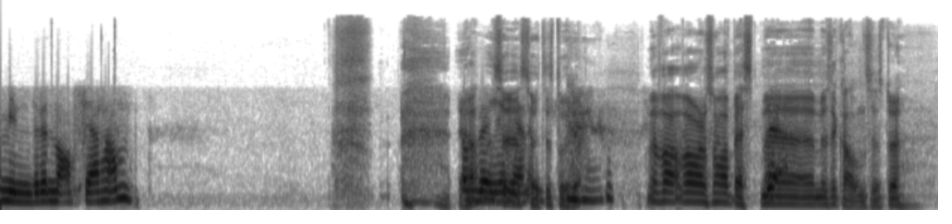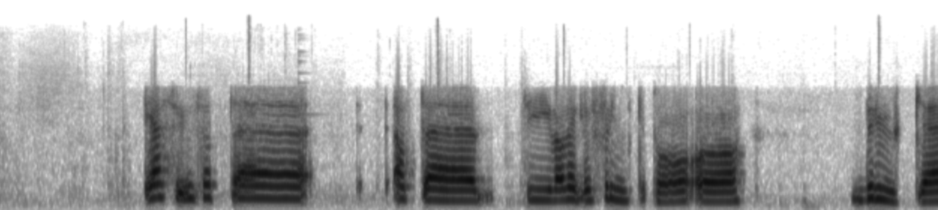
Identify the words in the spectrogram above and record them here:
mindre nazi er han. Ja, det er en søt historie. Men hva, hva var det som var best med musikalen, syns du? Jeg syns at, eh, at eh, de var veldig flinke på å bruke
